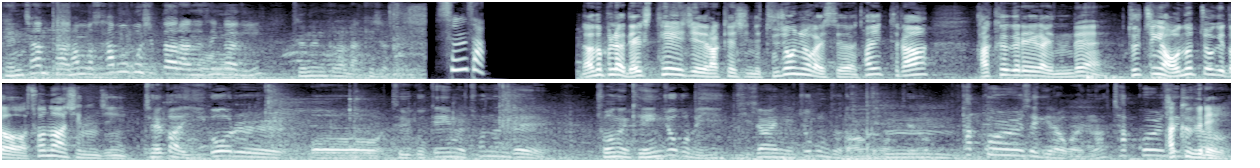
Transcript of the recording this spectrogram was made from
괜찮다 한번 사보고 싶다라는 생각이 드는 그런 라켓이었어요. 순삭 나노플레어 넥스테이지 라켓인데 두 종류가 있어요 화이트랑 다크 그레이가 있는데 둘 중에 어느 쪽이 더 선호하시는지 제가 이거를 어, 들고 게임을 쳤는데 저는 개인적으로 이 디자인이 조금 더 나은 것 같아요. 음. 차콜색이라고 했나? 차콜색 다크 그레이.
